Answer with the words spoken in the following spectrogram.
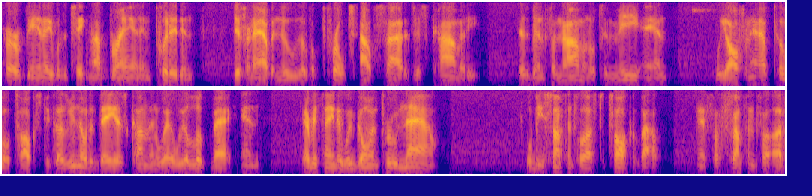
her being able to take my brand and put it in different avenues of approach outside of just comedy has been phenomenal to me and we often have pillow talks because we know the day is coming where we'll look back and everything that we're going through now will be something for us to talk about and for something for us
